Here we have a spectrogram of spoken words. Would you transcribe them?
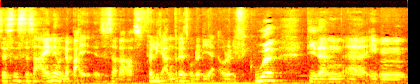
das ist das eine und dabei ist es aber was völlig anderes oder die, oder die Figur, die dann äh, eben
